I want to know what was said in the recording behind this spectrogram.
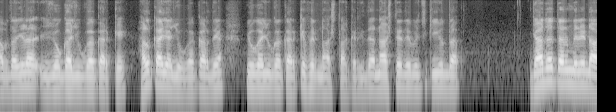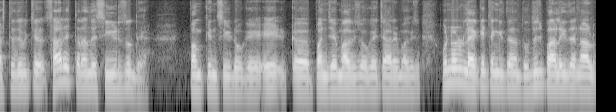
ਆਪਦਾ ਜਿਹੜਾ ਯੋਗਾ ਯੂਗਾ ਕਰਕੇ, ਹਲਕਾ ਜਿਹਾ ਯੋਗਾ ਕਰਦੇ ਆ ਯੋਗਾ ਯੂਗਾ ਕਰਕੇ ਫਿਰ ਨਾਸ਼ਤਾ ਕਰੀਦਾ। ਨਾਸ਼ਤੇ ਦੇ ਵਿੱਚ ਕੀ ਹੁੰਦਾ? ਜ਼ਿਆਦਾਤਰ ਮੇਰੇ ਨਾਸ਼ਤੇ ਦੇ ਵਿੱਚ ਸਾਰੇ ਤਰ੍ਹਾਂ ਦੇ ਸੀਡਸ ਹੁੰਦੇ ਆ। ਪੰਪਕਿਨ ਸੀਡ ਹੋ ਗਏ, ਇਹ ਪੰਜੇ ਮਗਜ਼ ਹੋ ਗਏ, ਚਾਰੇ ਮਗਜ਼। ਉਹਨਾਂ ਨੂੰ ਲੈ ਕੇ ਚੰਗੀ ਤਰ੍ਹਾਂ ਦੁੱਧ 'ਚ ਪਾ ਲਈਦਾ ਨਾਲ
